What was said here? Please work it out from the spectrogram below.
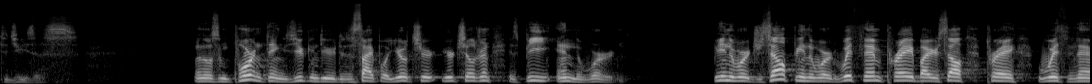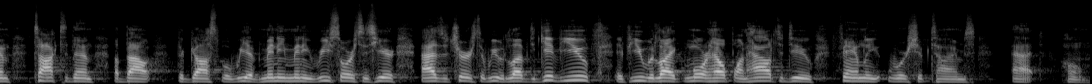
to Jesus. One of the most important things you can do to disciple your, your children is be in the Word. Be in the Word yourself, be in the Word with them, pray by yourself, pray with them, talk to them about the gospel. We have many, many resources here as a church that we would love to give you if you would like more help on how to do family worship times at home.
